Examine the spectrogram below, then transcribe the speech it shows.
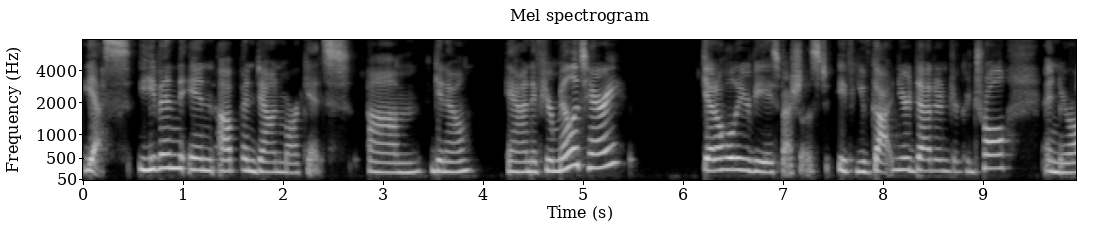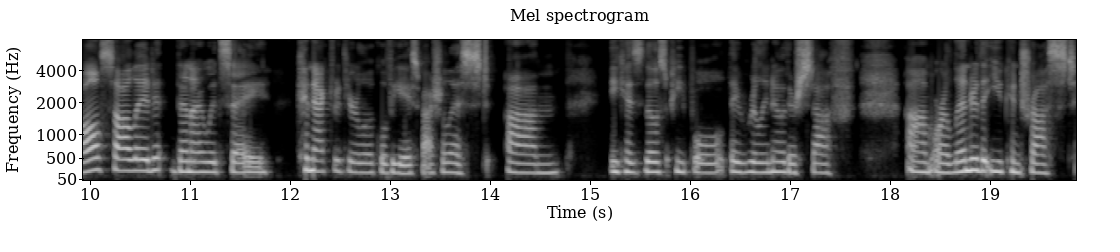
yes, even in up and down markets. Um, you know, and if you're military, get a hold of your VA specialist. If you've gotten your debt under control and you're all solid, then I would say connect with your local VA specialist. Um, because those people, they really know their stuff, um, or a lender that you can trust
